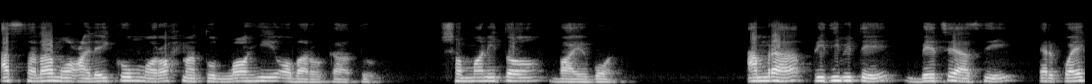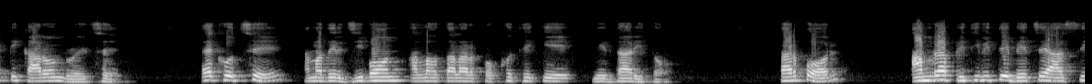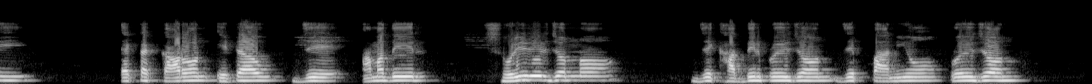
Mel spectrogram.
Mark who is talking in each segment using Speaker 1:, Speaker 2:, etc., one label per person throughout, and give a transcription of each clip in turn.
Speaker 1: আসসালামু আলাইকুম রহমাতুল্লাহি অবারকাত সম্মানিত ভাই বোন আমরা পৃথিবীতে বেঁচে আছি এর কয়েকটি কারণ রয়েছে। এক হচ্ছে আমাদের জীবন আল্লাহ তালার পক্ষ থেকে নির্ধারিত। তারপর আমরা পৃথিবীতে বেঁচে আছি, একটা কারণ এটাও যে আমাদের শরীরের জন্য যে খাদ্যের প্রয়োজন, যে পানীয় প্রয়োজন,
